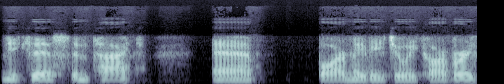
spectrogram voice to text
nucleus intact, uh, bar maybe Joey Carbery.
